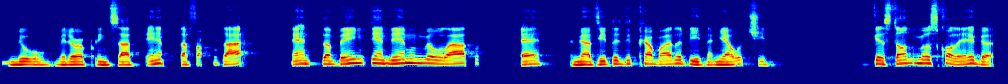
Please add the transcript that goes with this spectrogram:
meu melhor aprendizado dentro da faculdade, né? também entendendo o meu lado, né? a minha vida de trabalho ali, na minha rotina. Questão dos meus colegas,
